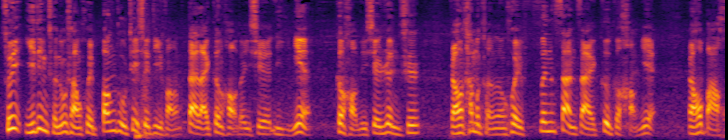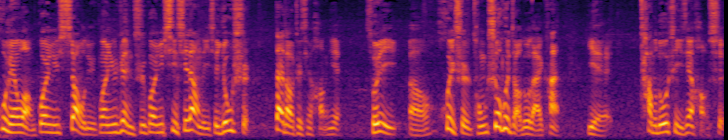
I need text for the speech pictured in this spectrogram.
所以一定程度上会帮助这些地方带来更好的一些理念、更好的一些认知，然后他们可能会分散在各个行业，然后把互联网关于效率、关于认知、关于信息量的一些优势带到这些行业，所以呃，会是从社会角度来看也。差不多是一件好事，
